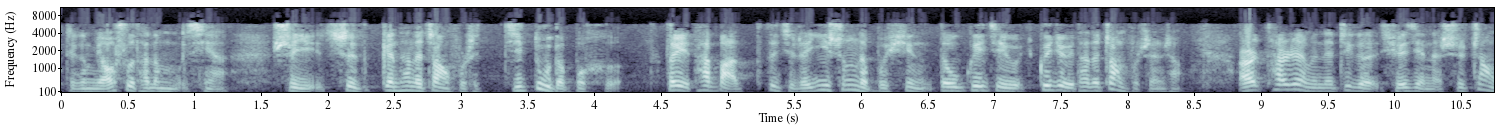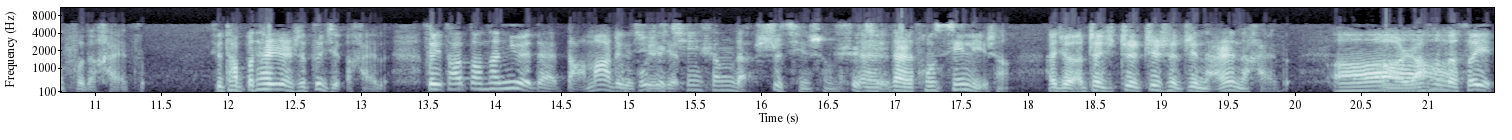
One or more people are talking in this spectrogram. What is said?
这个描述她的母亲啊，是以是跟她的丈夫是极度的不和，所以她把自己的一生的不幸都归咎于归咎于她的丈夫身上，而她认为呢，这个学姐呢是丈夫的孩子，就她不太认识自己的孩子，所以她当她虐待打骂这个学姐不是亲生的是亲生的，是亲但是但是从心理上，她觉得这这这是这男人的孩子。哦啊，然后呢，？所以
